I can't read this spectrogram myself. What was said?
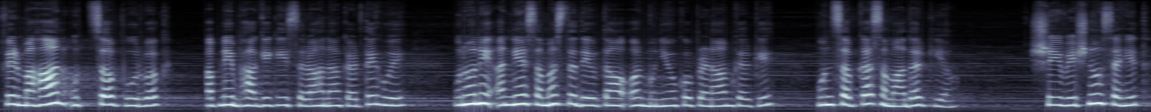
फिर महान उत्सव पूर्वक अपने भाग्य की सराहना करते हुए उन्होंने अन्य समस्त देवताओं और मुनियों को प्रणाम करके उन सबका समादर किया। श्री विष्णु सहित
